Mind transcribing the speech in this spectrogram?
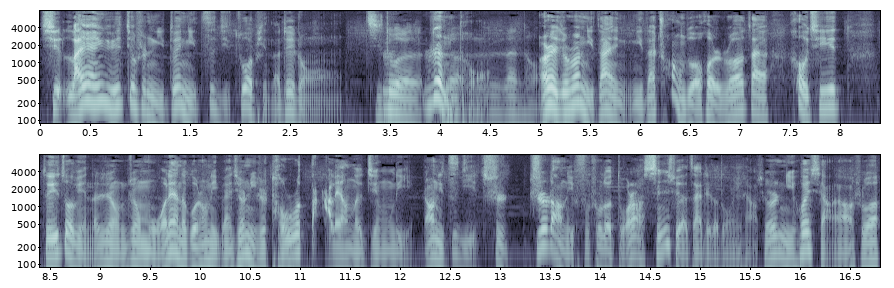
其来源于就是你对你自己作品的这种极度的认同认同。而且就是说你在你在创作或者说在后期对于作品的这种这种磨练的过程里边，其实你是投入大量的精力，然后你自己是知道你付出了多少心血在这个东西上，就是你会想要说。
